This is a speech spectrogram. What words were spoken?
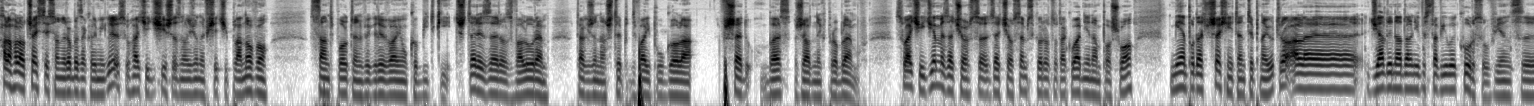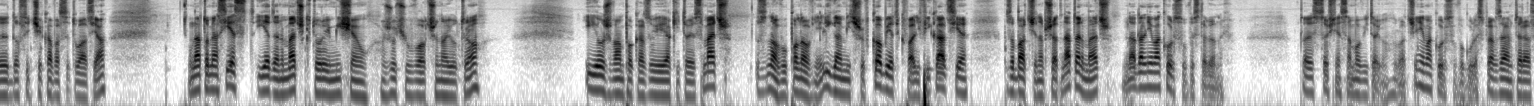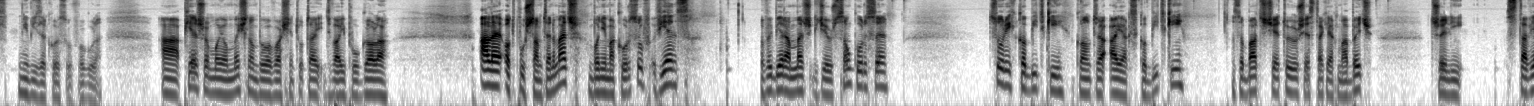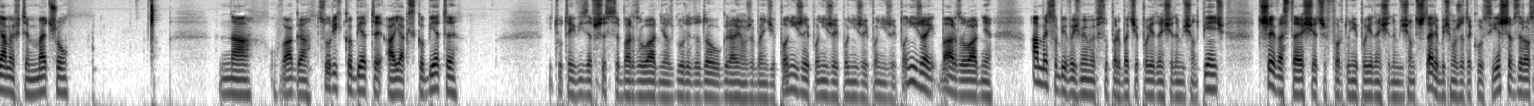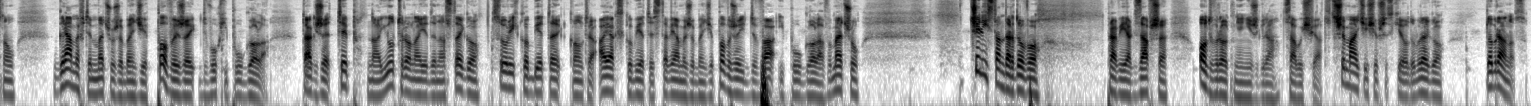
Halo, halo, cześć, z tej strony Robert z Akademii Gry. Słuchajcie, dzisiejsze znalezione w sieci planowo. Sand Polten wygrywają kobitki 4-0 z walurem, także na sztyp 2,5 gola wszedł bez żadnych problemów. Słuchajcie, idziemy za, cios, za ciosem, skoro to tak ładnie nam poszło. Miałem podać wcześniej ten typ na jutro, ale dziady nadal nie wystawiły kursów, więc y, dosyć ciekawa sytuacja. Natomiast jest jeden mecz, który mi się rzucił w oczy na jutro. I już Wam pokazuję, jaki to jest mecz. Znowu, ponownie, Liga Mistrzów Kobiet, kwalifikacje. Zobaczcie, na przykład na ten mecz nadal nie ma kursów wystawionych. To jest coś niesamowitego. Zobaczcie, nie ma kursów w ogóle. Sprawdzałem teraz, nie widzę kursów w ogóle. A pierwszą moją myślą było właśnie tutaj 2,5 gola ale odpuszczam ten mecz, bo nie ma kursów, więc wybieram mecz, gdzie już są kursy. Zurich Kobitki kontra Ajax Kobitki. Zobaczcie, tu już jest tak jak ma być, czyli stawiamy w tym meczu na, uwaga, Zurich kobiety, Ajax kobiety. I tutaj widzę wszyscy bardzo ładnie od góry do dołu grają, że będzie poniżej, poniżej, poniżej, poniżej, poniżej. Bardzo ładnie. A my sobie weźmiemy w Superbecie po 1,75, czy w STS-ie, czy w Fortunie po 1,74. Być może te kursy jeszcze wzrosną. Gramy w tym meczu, że będzie powyżej 2,5 gola. Także typ na jutro, na 11. Zurich kobiety kontra Ajax kobiety. Stawiamy, że będzie powyżej 2,5 gola w meczu. Czyli standardowo, prawie jak zawsze, odwrotnie niż gra cały świat. Trzymajcie się, wszystkiego dobrego. Dobranoc.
